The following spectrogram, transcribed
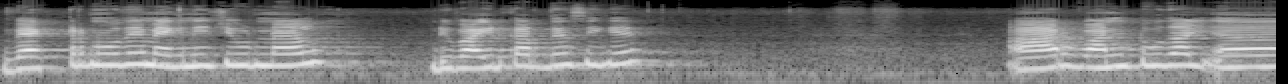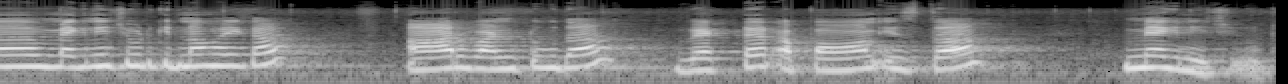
ਵੈਕਟਰ ਨੂੰ ਉਹਦੇ ਮੈਗਨੀਟਿਊਡ ਨਾਲ ਡਿਵਾਈਡ ਕਰਦੇ ਸੀਗੇ R12 ਦਾ ਮੈਗਨੀਟਿਊਡ ਕਿੰਨਾ ਹੋਏਗਾ R12 ਦਾ vector upon is the magnitude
